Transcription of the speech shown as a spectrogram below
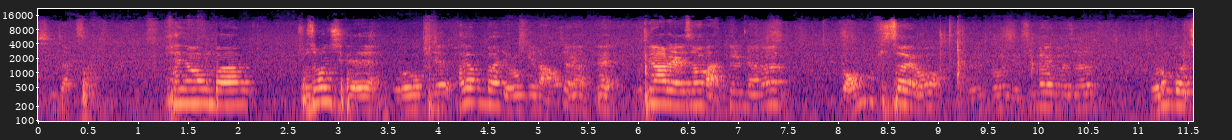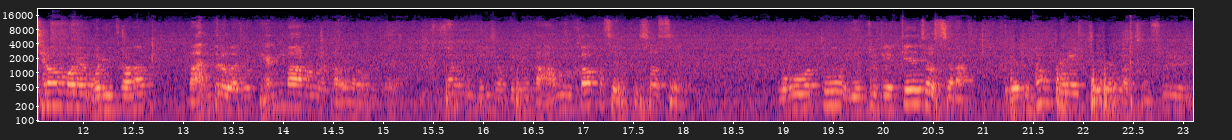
신작사. 화영반 조선시대 이렇게 화영반 이런 게 나오면 네, 우리나라에서 만들면은 너무 비싸요. 그 요즘에 그저 이런 거 지난번에 보니까는 만들어가지고 100만 원을 달라고 그래요. 사람들이 전부 이거 나무로 깎아서 이렇게 썼어요. 요것도 이쪽에 깨졌으나 그래도 형태를 제대로 갖춘 술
